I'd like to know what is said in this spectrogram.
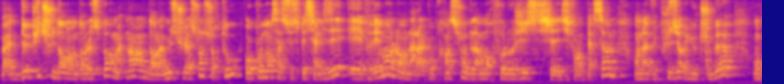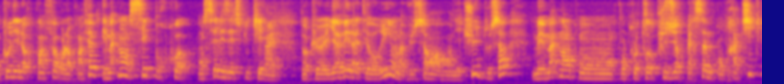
bah, depuis que je suis dans, dans le sport maintenant, dans la musculation surtout, on commence à se spécialiser et vraiment là, on a la compréhension de la morphologie chez les différentes personnes. On a vu plusieurs youtubeurs, on connaît leurs points forts ou leurs points faibles et maintenant on sait pourquoi, on sait les expliquer. Ouais. Donc euh, il y avait la théorie, on a vu ça en, en études, tout ça, mais maintenant qu'on côtoie plusieurs personnes, qu'on pratique,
